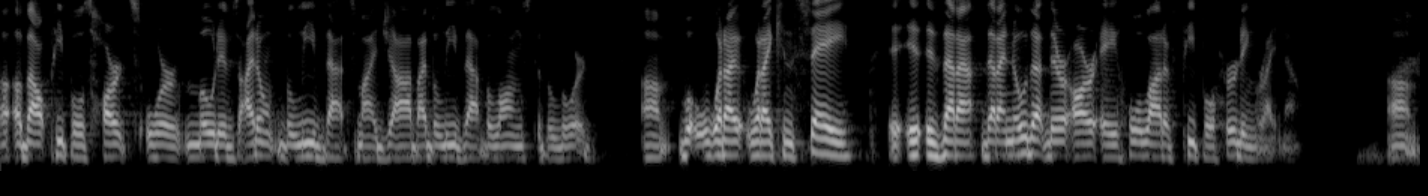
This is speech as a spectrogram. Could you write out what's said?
about people's hearts or motives. I don't believe that's my job. I believe that belongs to the Lord. Um, what I what I can say is that I that I know that there are a whole lot of people hurting right now. Um,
